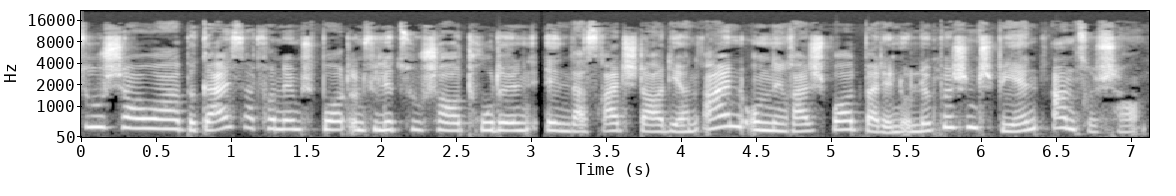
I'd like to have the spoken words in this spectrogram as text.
Zuschauer begeistert von dem Sport und viele Zuschauer trudeln in das Reitstadion ein, um den Reitsport bei den Olympischen Spielen anzuschauen.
